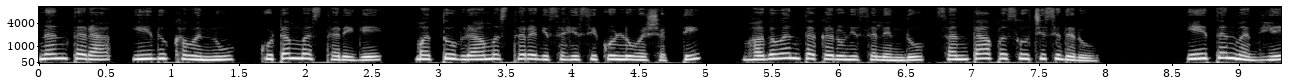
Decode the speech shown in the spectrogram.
ನಂತರ ಈ ದುಃಖವನ್ನು ಕುಟುಂಬಸ್ಥರಿಗೆ ಮತ್ತು ಗ್ರಾಮಸ್ಥರಿಗೆ ಸಹಿಸಿಕೊಳ್ಳುವ ಶಕ್ತಿ ಭಗವಂತ ಕರುಣಿಸಲೆಂದು ಸಂತಾಪ ಸೂಚಿಸಿದರು. ಏತನ್ಮಧ್ಯೆ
